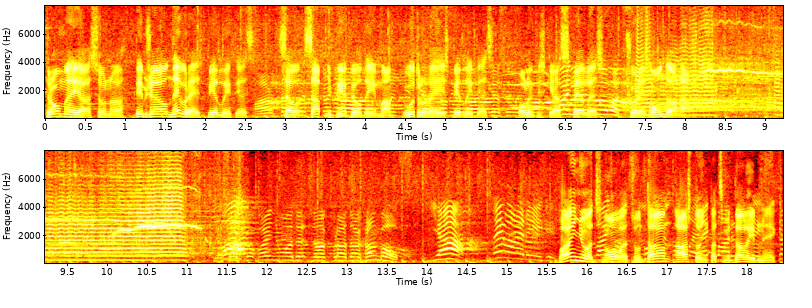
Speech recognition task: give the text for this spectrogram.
traumējās un, diemžēl, nevarēs piedalīties savu sapņu piepildījumā. Otru reizi piedalīties Olimpiskajās spēlēs, šoreiz Londonā. Nāk prātā handbols. Jā, Vaņots novads un tā 18 dalībnieki.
